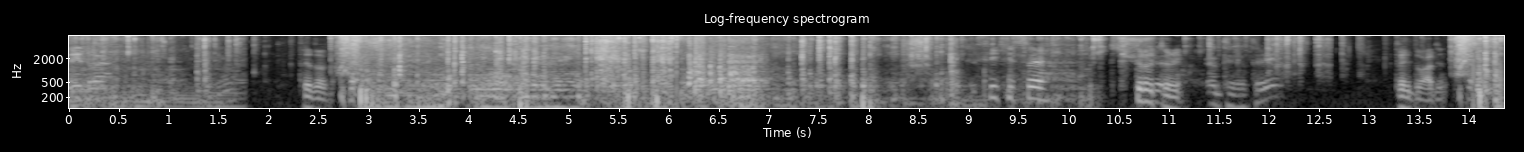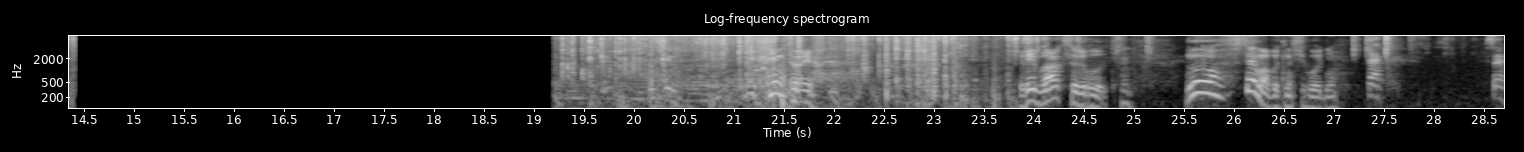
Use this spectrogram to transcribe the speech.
2, 1. Три, два. 3, 2, 1. Скільки це? 4-3. Три, три. 3, 2, 1. Сім. 7-3. Рібраксель рулить. Ну, все, мабуть, на сьогодні. Так. Все.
